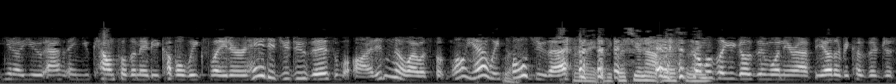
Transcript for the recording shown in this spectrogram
you know you ask and you counsel them maybe a couple of weeks later hey did you do this well i didn't know i was so well yeah we Right. told you that Right, because you're not And it's almost like it goes in one ear out the other because they're just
